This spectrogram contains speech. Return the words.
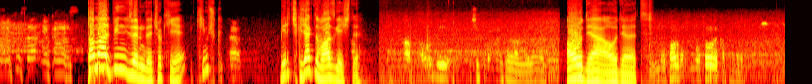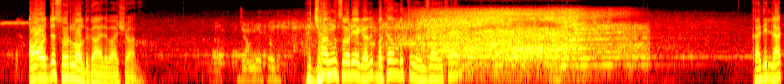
Gerekirse yakalarız. Tam Alpin üzerinde çok iyi. Kim şu... Evet. Biri çıkacaktı vazgeçti. Audi çıkmana karar verdi. Audi ha Audi evet. Motor, motor da kapalı. Audi'de sorun oldu galiba şu an. Cam yapıldı. Canlı sorun yakaladık. Bakalım bu kim önümüzden geçen. Cadillac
